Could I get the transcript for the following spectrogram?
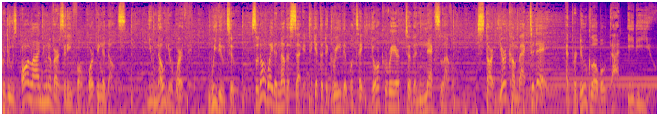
Purdue's online university for working adults. You know you're worth it. We do too. So don't wait another second to get the degree that will take your career to the next level. Start your comeback today at purdueglobal.edu.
